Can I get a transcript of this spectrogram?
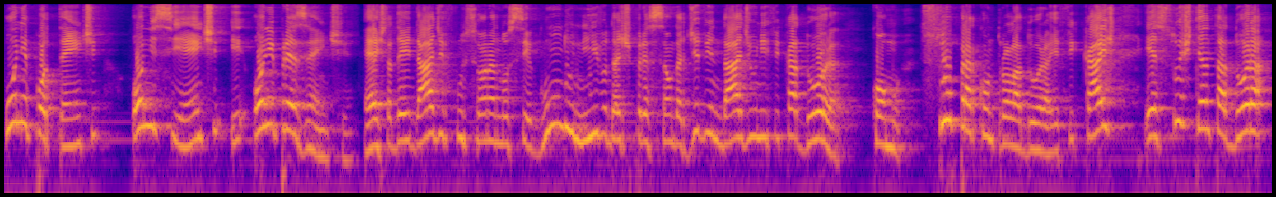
onipotente, onisciente e onipresente. Esta deidade funciona no segundo nível da expressão da divindade unificadora, como supracontroladora eficaz e sustentadora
